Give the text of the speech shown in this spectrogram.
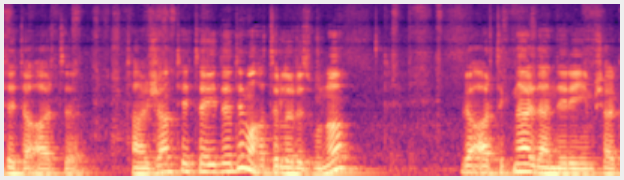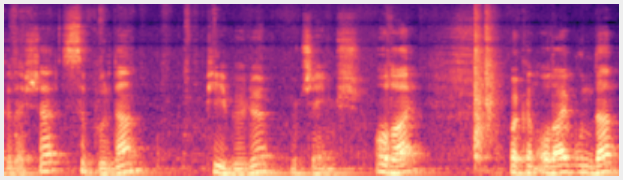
teta artı tanjant teta'ydı değil mi? Hatırlarız bunu. Ve artık nereden nereyeymiş arkadaşlar? Sıfırdan pi bölü 3'eymiş. Olay bakın olay bundan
